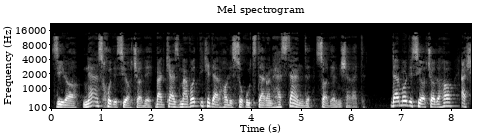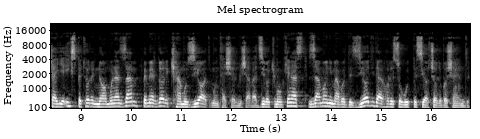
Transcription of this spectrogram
زیرا نه از خود سیاه چاله بلکه از موادی که در حال سقوط در آن هستند صادر می شود در مورد سیاهچاله ها اشعه ایکس به طور نامنظم به مقدار کم و زیاد منتشر می شود زیرا که ممکن است زمانی مواد زیادی در حال سقوط به سیاهچاله باشند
